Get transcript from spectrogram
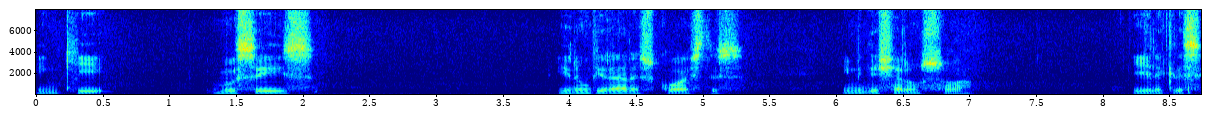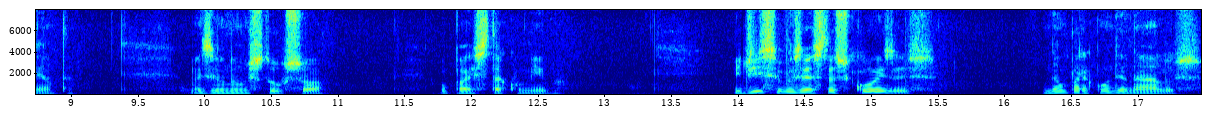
em que vocês irão virar as costas e me deixarão só. E ele acrescenta: Mas eu não estou só. O Pai está comigo. E disse-vos estas coisas não para condená-los,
